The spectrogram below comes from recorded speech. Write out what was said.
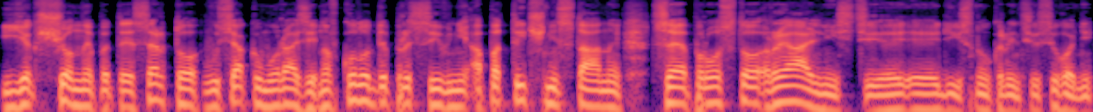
І якщо не ПТСР, то в усякому разі навколо депресивні, апатичні стани. Це просто реальність е, е, дійсно українців сьогодні.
